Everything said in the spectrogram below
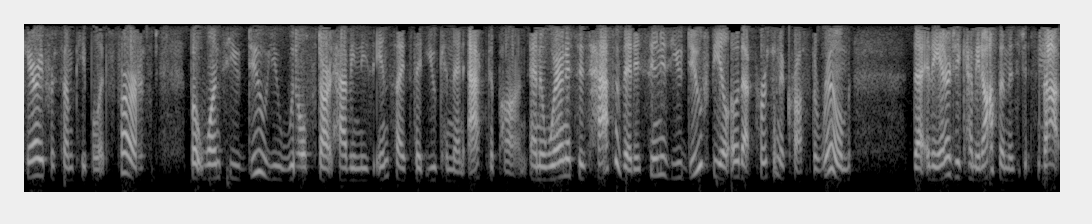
scary for some people at first. But once you do, you will start having these insights that you can then act upon. And awareness is half of it. As soon as you do feel, oh, that person across the room, that the energy coming off them is just not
